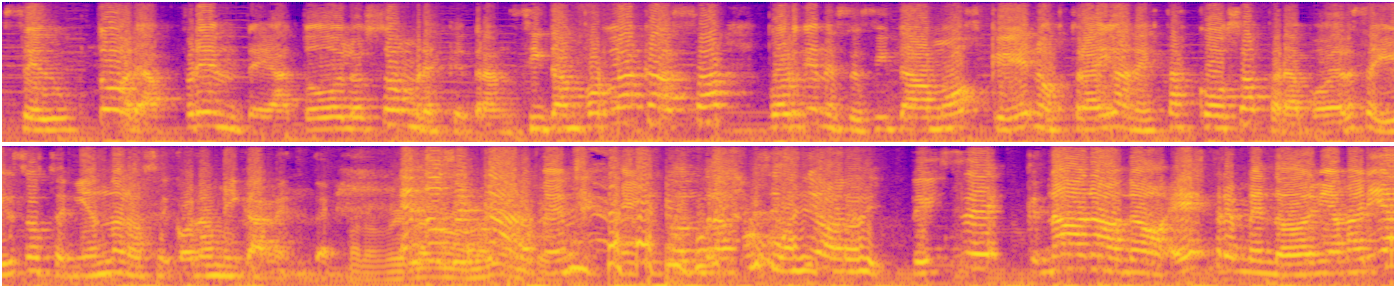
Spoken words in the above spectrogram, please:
seductora frente a todos los hombres que transitan por la casa porque necesitamos que nos traigan estas cosas para poder seguir sosteniéndonos económicamente. Entonces Carmen, en contraposición, dice, no, no, no, es tremendo, Doña María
